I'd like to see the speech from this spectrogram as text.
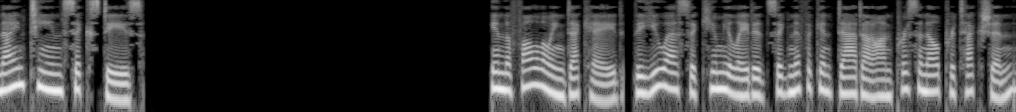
1960s In the following decade, the U.S. accumulated significant data on personnel protection,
